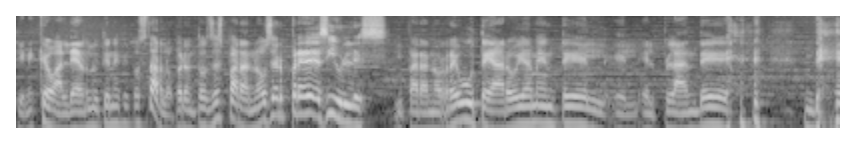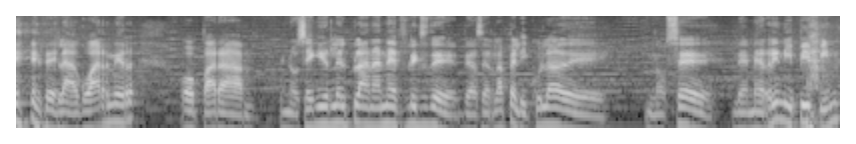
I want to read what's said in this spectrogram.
tiene que valerlo y tiene que costarlo. Pero entonces para no ser predecibles y para no rebotear obviamente el, el, plan de, de, de, la Warner o para no seguirle el plan a Netflix de, de hacer la película de... No sé, de Merrin y Pippin.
